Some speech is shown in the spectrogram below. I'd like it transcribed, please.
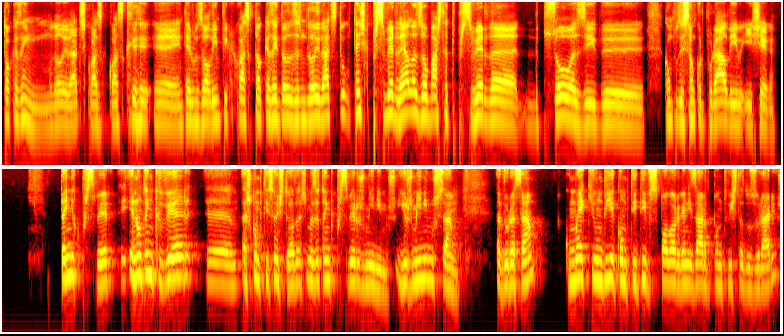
tocas em modalidades quase, quase que em termos olímpicos, quase que tocas em todas as modalidades. Tu tens que perceber delas ou basta-te perceber da, de pessoas e de composição corporal e, e chega? Tenho que perceber, eu não tenho que ver uh, as competições todas, mas eu tenho que perceber os mínimos. E os mínimos são a duração, como é que um dia competitivo se pode organizar do ponto de vista dos horários.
